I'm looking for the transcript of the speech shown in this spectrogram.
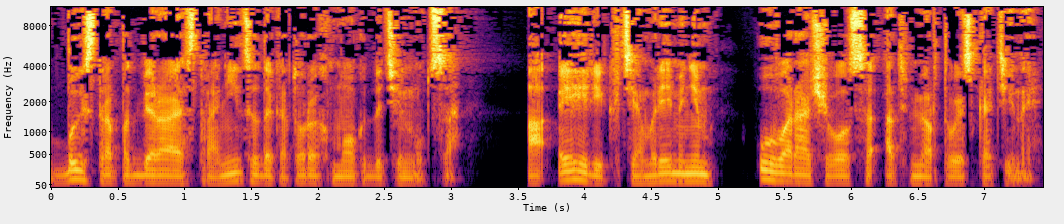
быстро подбирая страницы, до которых мог дотянуться, а Эрик тем временем уворачивался от мертвой скотины.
